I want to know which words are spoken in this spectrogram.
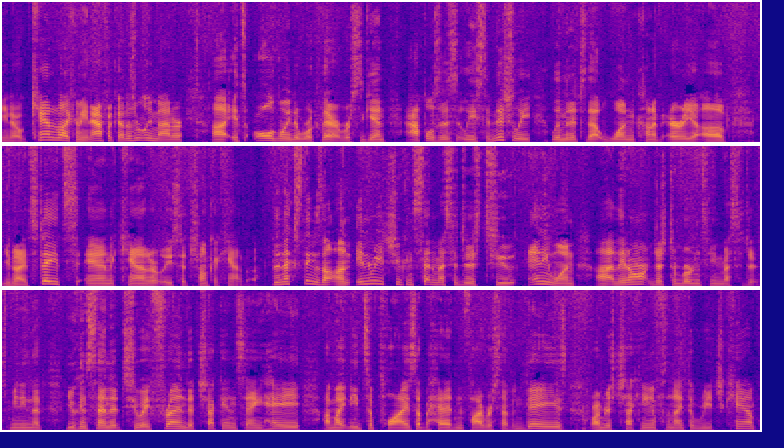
you know, Canada, I can be in Africa, it doesn't really matter. Uh, it's all going to work there. Versus again, Apple's is at least initially limited to that one kind of area of United States and Canada, or at least a chunk of Canada. The next thing is that on InReach, you can send messages to anyone, uh, and they aren't just emergency messages, meaning that you can send it to a friend, a check-in saying, hey, I might need supplies up ahead in five or seven days, or I'm just checking in for the night that we reach camp.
